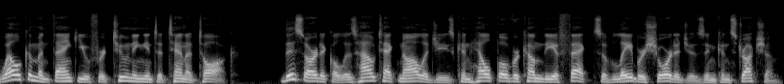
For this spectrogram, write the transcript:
Welcome and thank you for tuning into Tenna Talk. This article is how technologies can help overcome the effects of labor shortages in construction.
